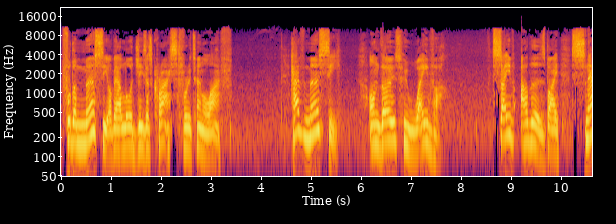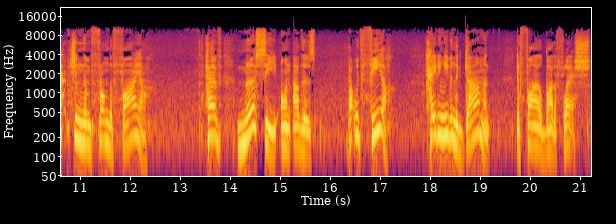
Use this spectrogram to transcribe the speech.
for the mercy of our Lord Jesus Christ for eternal life. Have mercy on those who waver. Save others by snatching them from the fire. Have mercy on others, but with fear, hating even the garment defiled by the flesh.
